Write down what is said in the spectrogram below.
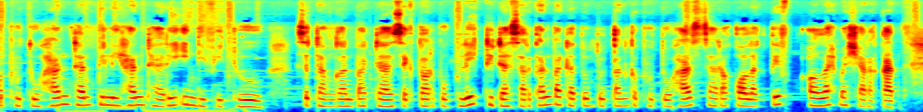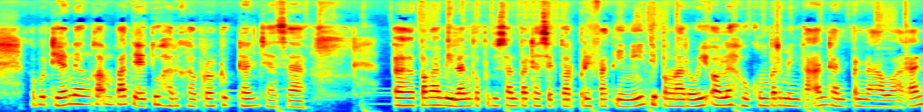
kebutuhan dan pilihan dari individu, sedangkan pada sektor publik didasarkan pada tuntutan kebutuhan secara kolektif oleh masyarakat. Kemudian yang keempat yaitu harga produk dan jasa. eh, pengambilan keputusan pada sektor privat ini dipengaruhi oleh hukum permintaan dan penawaran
